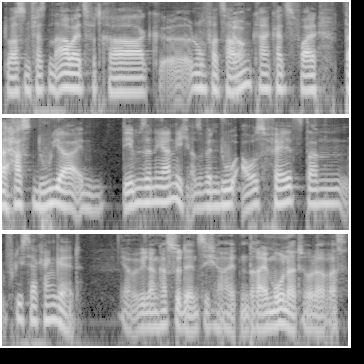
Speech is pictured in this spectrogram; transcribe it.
du hast einen festen Arbeitsvertrag, äh, Lohnverzahlung, ja. Krankheitsfall. Da hast du ja in dem Sinne ja nicht. Also wenn du ausfällst, dann fließt ja kein Geld. Ja, aber wie lange hast du denn Sicherheiten? Drei Monate oder was?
